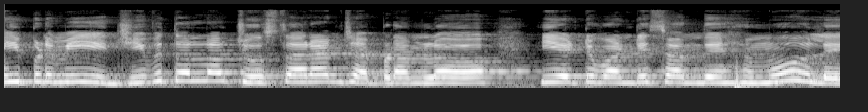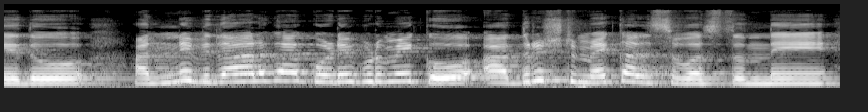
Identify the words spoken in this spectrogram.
ఇప్పుడు మీ జీవితంలో చూస్తారని చెప్పడంలో ఎటువంటి సందేహము లేదు. అన్ని విధాలుగా కూడా ఇప్పుడు మీకు అదృష్టమే కలిసి వస్తుంది.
